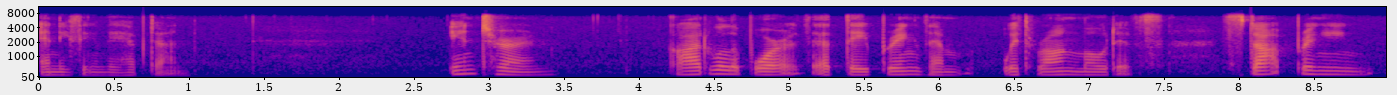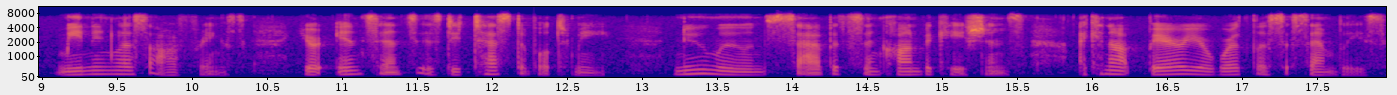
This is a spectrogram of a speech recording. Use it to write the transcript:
anything they have done. In turn, God will abhor that they bring them with wrong motives. Stop bringing meaningless offerings. Your incense is detestable to me. New moons, Sabbaths, and convocations, I cannot bear your worthless assemblies.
